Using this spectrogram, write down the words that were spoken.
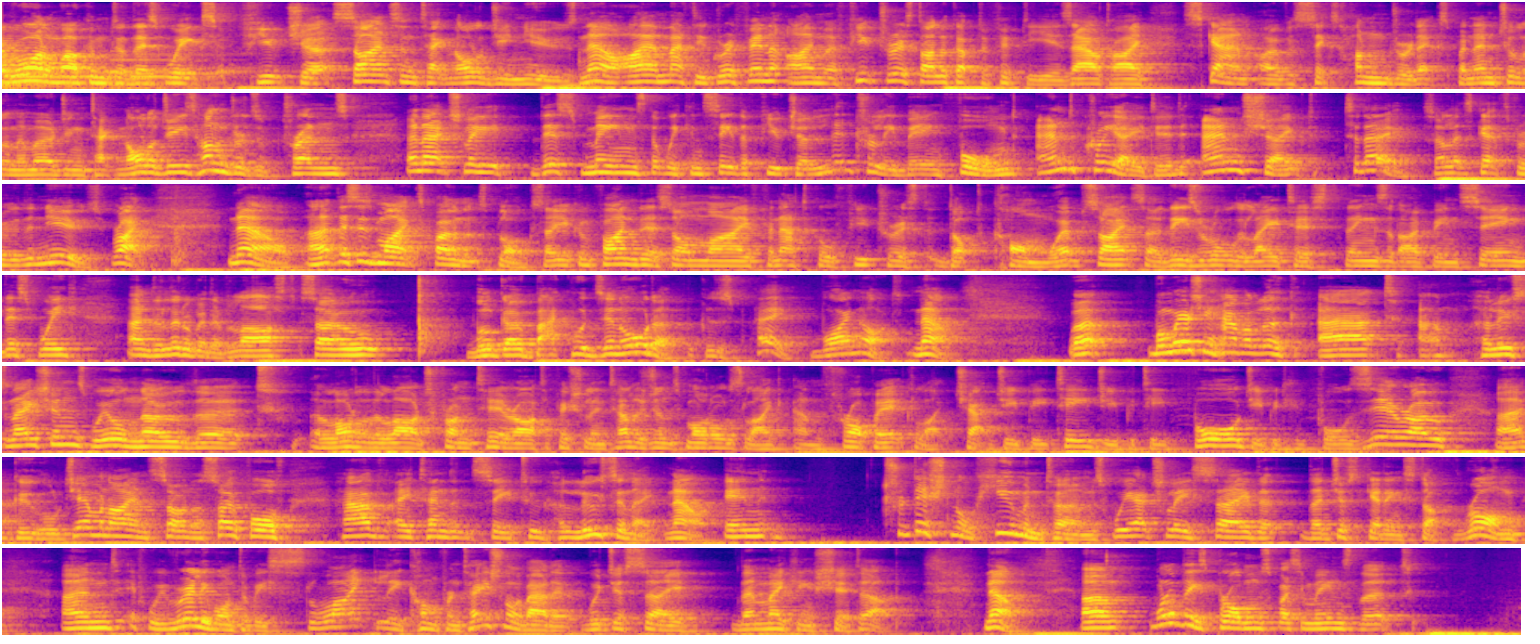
everyone, welcome to this week's Future Science and Technology News. Now, I am Matthew Griffin. I'm a futurist. I look up to 50 years out. I scan over 600 exponential and emerging technologies, hundreds of trends, and actually, this means that we can see the future literally being formed and created and shaped today. So let's get through the news. Right, now, uh, this is my exponents blog, so you can find this on my fanaticalfuturist.com website. So these are all the latest things that I've been seeing this week and a little bit of last. So we'll go backwards in order because, hey, why not? Now, well, when we actually have a look at um, hallucinations, we all know that a lot of the large frontier artificial intelligence models like Anthropic, like ChatGPT, GPT-4, GPT-4.0, uh, Google Gemini, and so on and so forth, have a tendency to hallucinate. Now, in traditional human terms, we actually say that they're just getting stuff wrong. And if we really want to be slightly confrontational about it, we'd just say they're making shit up. Now, um, one of these problems basically means that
